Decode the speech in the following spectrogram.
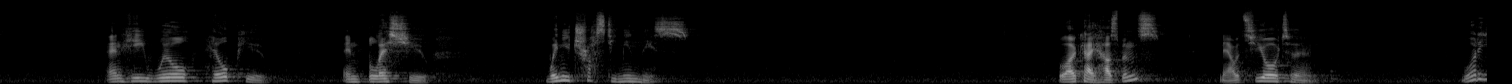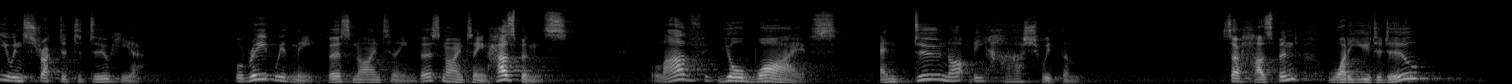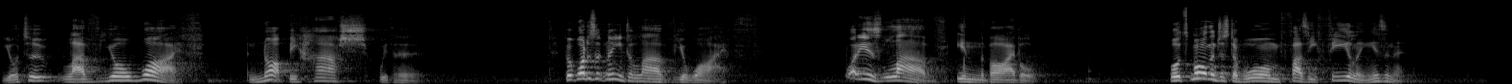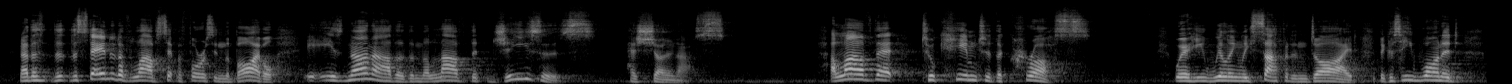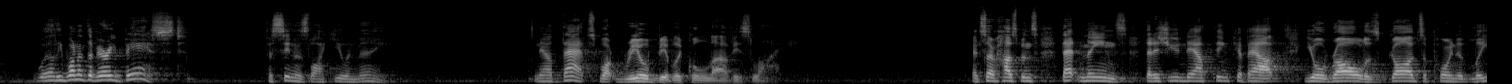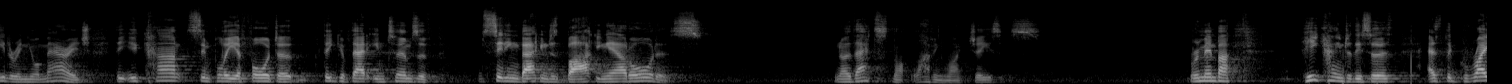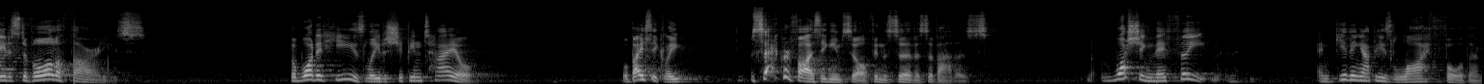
And He will help you and bless you when you trust Him in this. Well, okay, husbands, now it's your turn. What are you instructed to do here? Well, read with me verse 19. Verse 19 Husbands, love your wives and do not be harsh with them. So, husband, what are you to do? You're to love your wife and not be harsh with her. But what does it mean to love your wife? What is love in the Bible? Well, it's more than just a warm, fuzzy feeling, isn't it? Now, the, the, the, standard of love set before us in the Bible is none other than the love that Jesus has shown us. A love that took him to the cross, where he willingly suffered and died because he wanted, well, he wanted the very best for sinners like you and me. Now, that's what real biblical love is like. And so, husbands, that means that as you now think about your role as God's appointed leader in your marriage, that you can't simply afford to think of that in terms of sitting back and just barking out orders. No, that's not loving like Jesus. Remember, he came to this earth as the greatest of all authorities. But what did his leadership entail? Well, basically, sacrificing himself in the service of others, washing their feet, and giving up his life for them.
